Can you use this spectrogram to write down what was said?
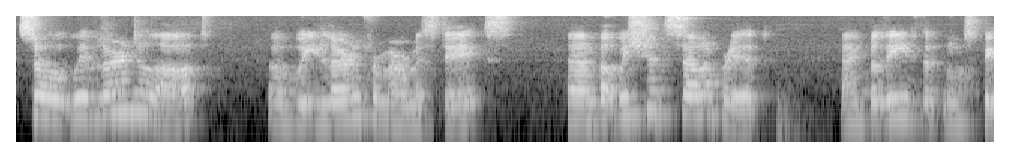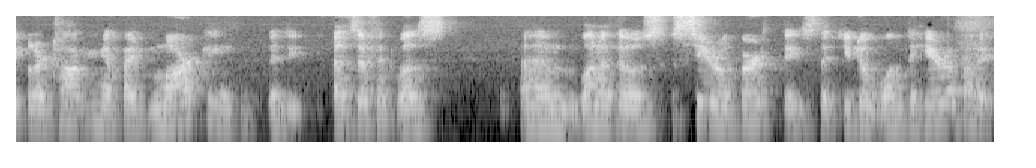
So we've learned a lot. Uh, we learn from our mistakes, um, but we should celebrate. I believe that most people are talking about marking it as if it was um, one of those zero birthdays that you don't want to hear about.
